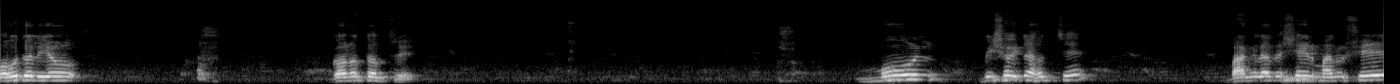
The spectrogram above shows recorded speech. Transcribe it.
বহুদলীয় গণতন্ত্রের মূল বিষয়টা হচ্ছে বাংলাদেশের মানুষের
